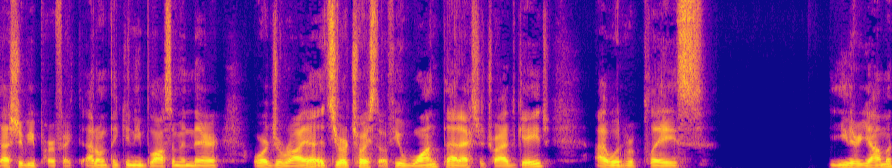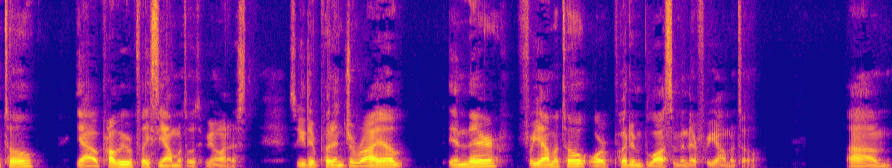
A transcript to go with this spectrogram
That should be perfect. I don't think you need Blossom in there or Jiraiya. It's your choice though. If you want that extra tribe gauge, I would replace either Yamato yeah, I'll probably replace Yamato to be honest. So either put in Jiraiya in there for Yamato or put in Blossom in there for Yamato. Um,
